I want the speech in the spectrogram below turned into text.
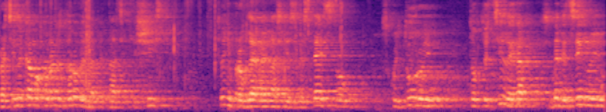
працівникам охорони здоров'я на 15,6%. Сьогодні проблеми у нас є з мистецтвом, з культурою, тобто цілий ряд з медициною.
